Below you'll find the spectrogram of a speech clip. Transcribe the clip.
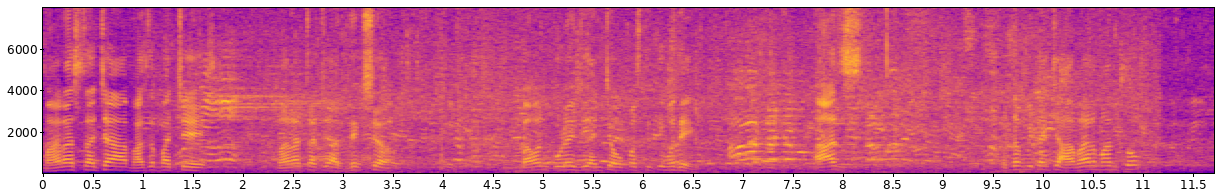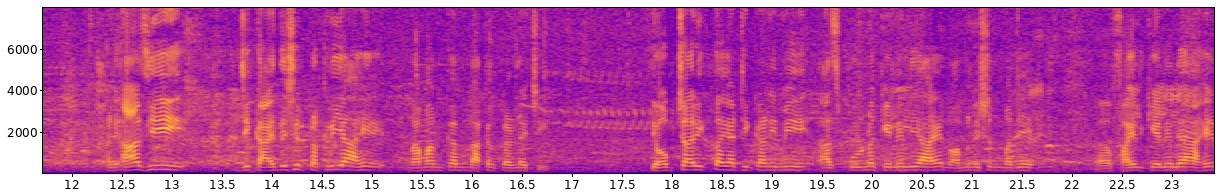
महाराष्ट्राच्या भाजपाचे महाराष्ट्राचे अध्यक्ष बावनकुळेजी यांच्या उपस्थितीमध्ये आज प्रथम मी त्यांचे आभार मानतो. आणि आज ही जी कायदेशीर प्रक्रिया आहे नामांकन दाखल करण्याची ती औपचारिकता या ठिकाणी मी आज पूर्ण केलेली आहे. नॉमिनेशनमध्ये फाईल केलेल्या आहेत.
